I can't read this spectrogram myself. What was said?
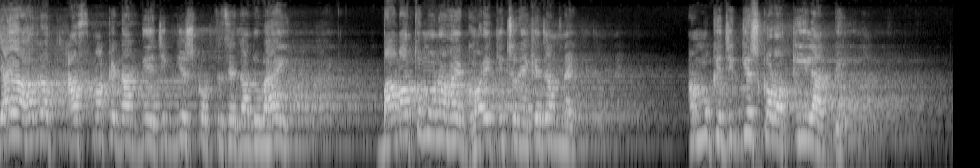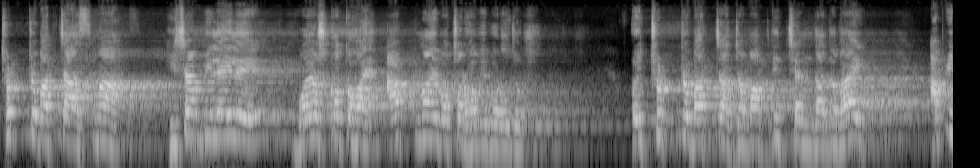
জায়া হজরত আসমাকে ডাক দিয়ে জিজ্ঞেস করতেছে, দাদু ভাই, বাবা তো মনে হয় ঘরে কিছু রেখে যান নাই। আম্মুকে জিজ্ঞেস করো, কি লাগবে? ছোট্ট বাচ্চা আসমা হিসাব মিলাইলে বয়স কত হয়? আট, নয় বছর হবে বড় জোর। ওই ছোট্ট বাচ্চা জবাব দিচ্ছেন, দাদু ভাই, আপনি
